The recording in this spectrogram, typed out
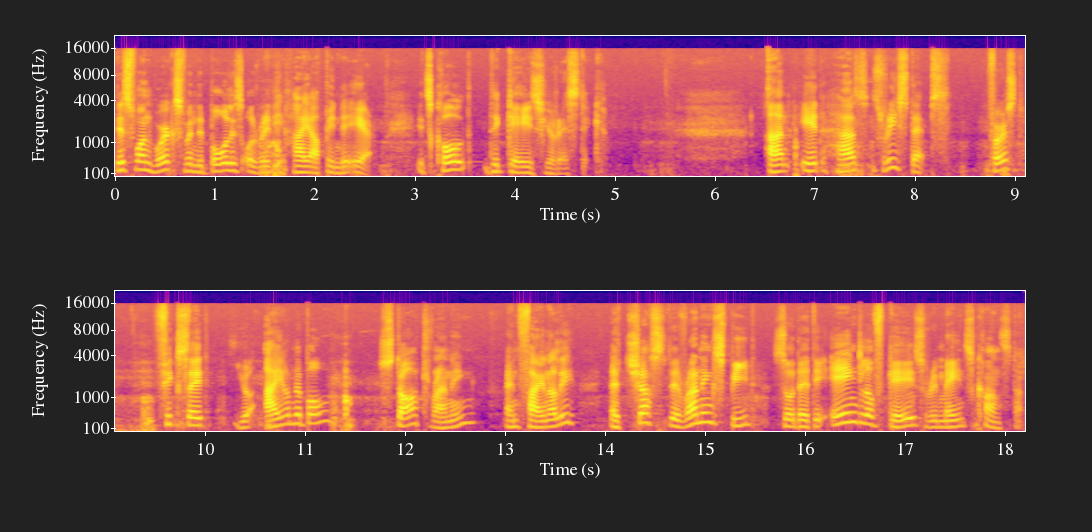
This one works when the ball is already high up in the air. It's called the gaze heuristic. And it has three steps. First, fixate your eye on the ball, start running, and finally, adjust the running speed so that the angle of gaze remains constant.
